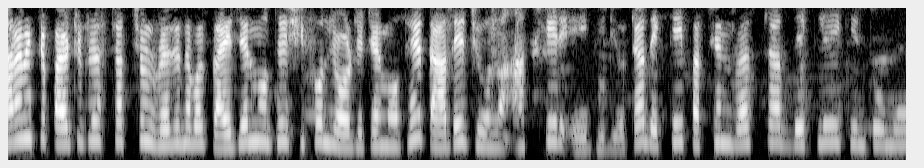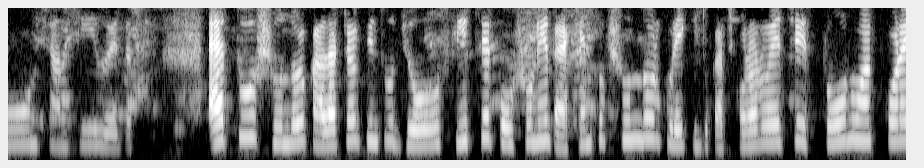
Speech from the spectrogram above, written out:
আরাম একটা পার্টি ড্রেস চাচ্ছেন রিজনেবল প্রাইজের মধ্যে শিফন জর্জেটের মধ্যে, তাদের জন্য আজকের এই ভিডিওটা দেখতেই পাচ্ছেন। ড্রেসটা দেখলেই কিন্তু মন শান্তি হয়ে যাচ্ছে। এত সুন্দর কালারটাও কিন্তু জো স্লিপসের পোর্শনে দেখেন, খুব সুন্দর করে কিন্তু কাজ করা রয়েছে। স্টোন ওয়ার্ক করা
